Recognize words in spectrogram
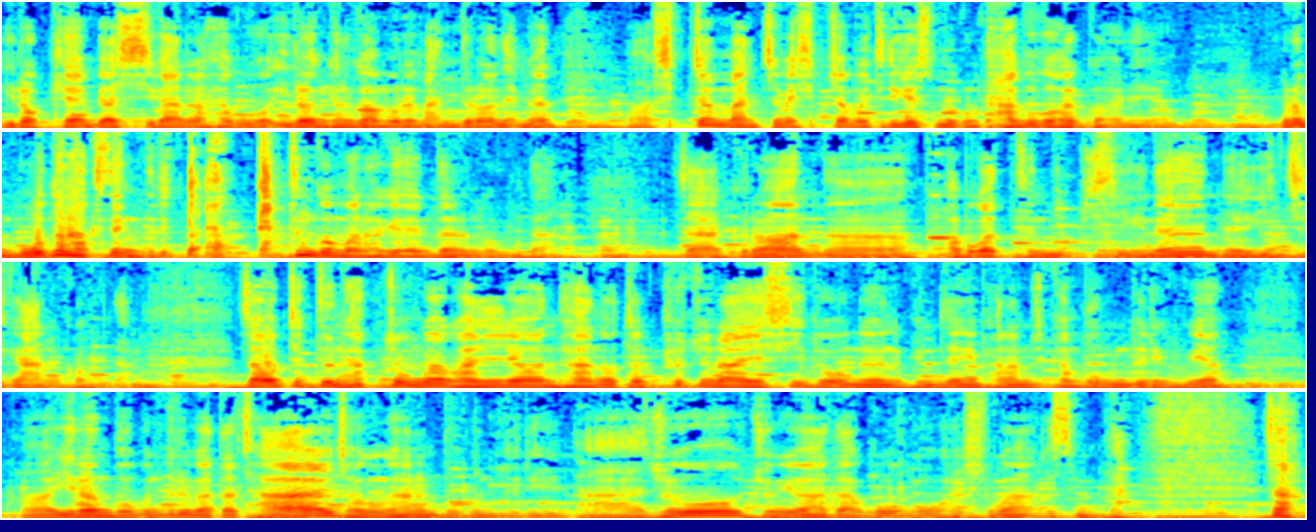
이렇게 몇 시간을 하고 이런 결과물을 만들어내면 어, 10점 만점에 10점을 드리겠습니다. 그럼 다 그거 할 거 아니에요. 그럼 모든 학생들이 똑같은 것만 하게 된다는 겁니다. 자, 그런 어, 바보 같은 입시는 예, 있지가 않을 겁니다. 자, 어쨌든 학종과 관련한 어떤 표준화의 시도는 굉장히 바람직한 부분들이고요. 어, 이런 부분들을 갖다 잘 적응하는 부분들이 아주 중요하다고 할 수가 있습니다. 자,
